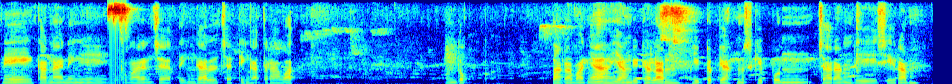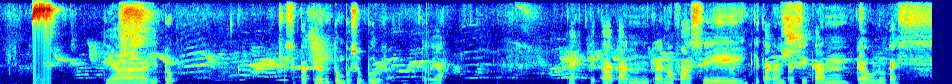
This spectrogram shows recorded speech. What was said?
Ini karena ini kemarin saya tinggal jadi nggak terawat. Untuk tanamannya yang di dalam hidup ya meskipun jarang disiram dia hidup sebagian tumbuh subur itu ya. Oke kita akan renovasi kita akan bersihkan dahulu guys.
